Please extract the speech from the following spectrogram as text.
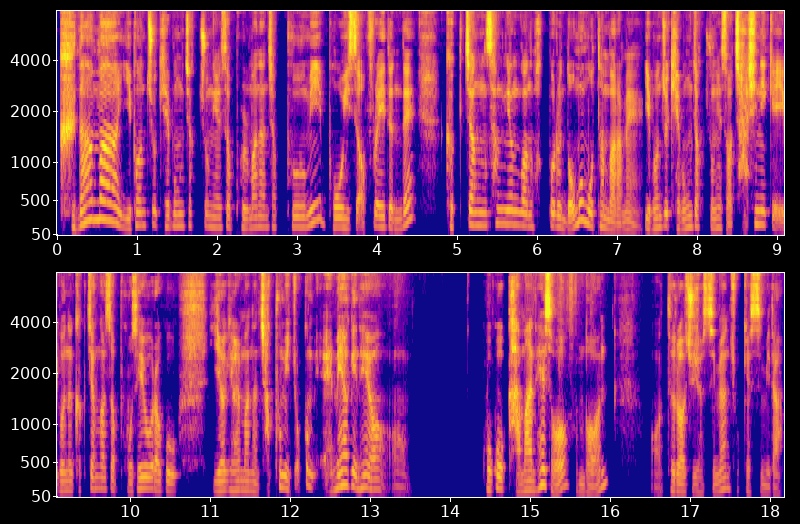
그나마 이번 주 개봉작 중에서 볼만한 작품이 보 이즈 어프레이드인데 극장 상영관 확보를 너무 못한 바람에 이번 주 개봉작 중에서 자신 있게 이거는 극장 가서 보세요라고 이야기할 만한 작품이 조금 애매하긴 해요. 어. 그거 감안해서 한번 어, 들어주셨으면 좋겠습니다.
